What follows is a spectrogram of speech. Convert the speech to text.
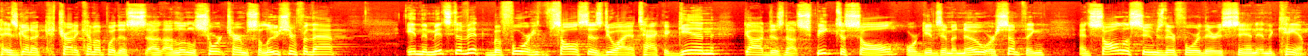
is going to try to come up with a, a little short term solution for that. In the midst of it, before Saul says, Do I attack again? God does not speak to Saul or gives him a no or something. And Saul assumes, therefore, there is sin in the camp.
